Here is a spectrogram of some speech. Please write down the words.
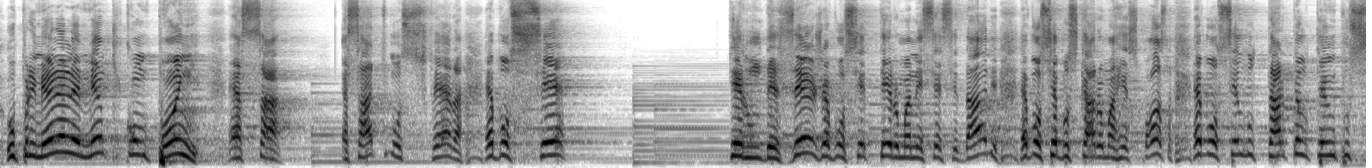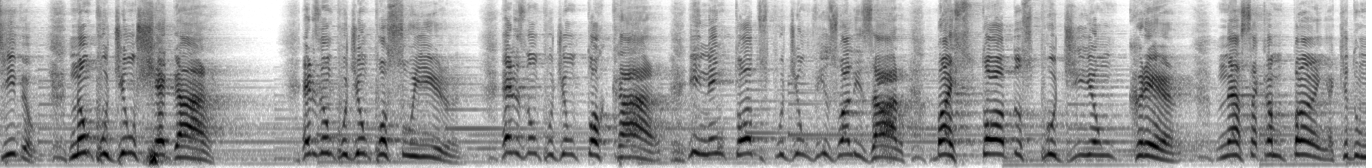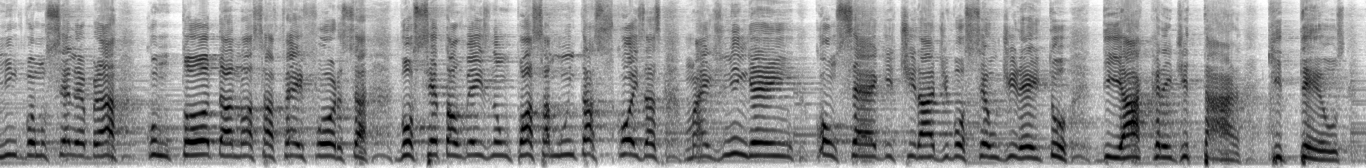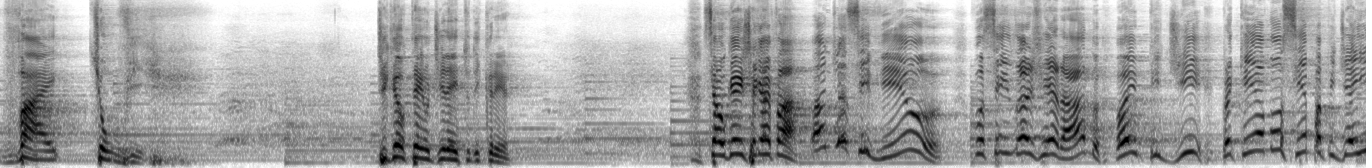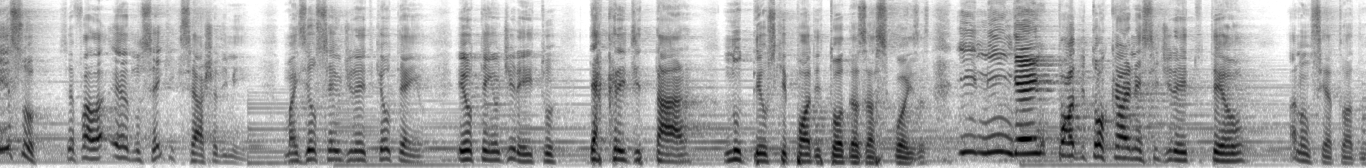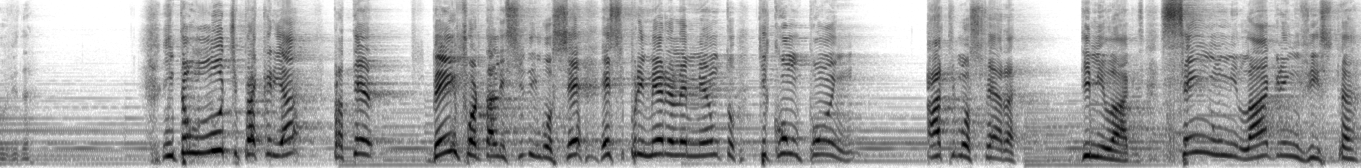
O primeiro elemento que compõe essa, essa atmosfera é você ter um desejo, é você ter uma necessidade, é você buscar uma resposta, é você lutar pelo teu impossível. Não podiam chegar eles não podiam possuir, eles não podiam tocar, e nem todos podiam visualizar, mas todos podiam crer. Nessa campanha que domingo vamos celebrar com toda a nossa fé e força. Você talvez não possa muitas coisas, mas ninguém consegue tirar de você o direito de acreditar que Deus vai te ouvir. Diga eu tenho o direito de crer. Se alguém chegar e falar, onde já se viu? Você é exagerado. Oi, pedir. Para quem é você para pedir isso? Você fala, eu não sei o que você acha de mim, mas eu sei o direito que eu tenho. Eu tenho o direito de acreditar no Deus que pode todas as coisas. E ninguém pode tocar nesse direito teu, a não ser a tua dúvida. Então lute para criar, para ter bem fortalecido em você esse primeiro elemento que compõe atmosfera de milagres. Sem um milagre em vista,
